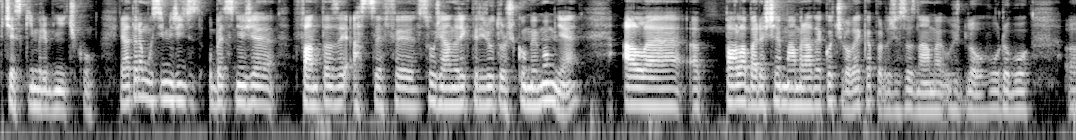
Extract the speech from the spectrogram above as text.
v českém rybníčku. Já teda musím říct obecně, že fantasy a sci-fi jsou žánry, které jdou trošku mimo mě, ale eh, Pavla Bareše mám rád jako člověka, protože se známe už dlouhou dobu uh,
